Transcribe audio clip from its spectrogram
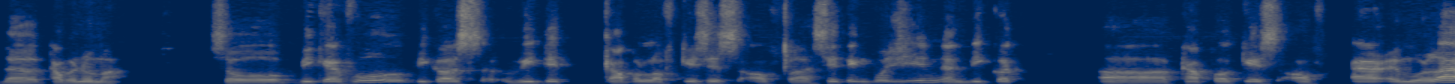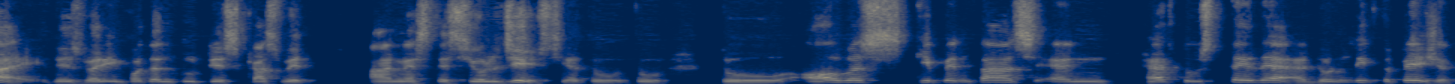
the cavernoma. So be careful because we did couple of cases of uh, sitting position and we got a uh, couple of cases of air emboli. This is very important to discuss with anesthesiologists yeah, to, to, to always keep in touch and have to stay there. Don't leave the patient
